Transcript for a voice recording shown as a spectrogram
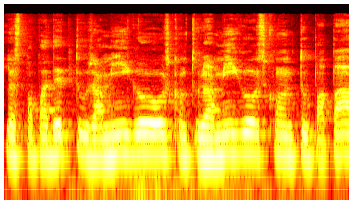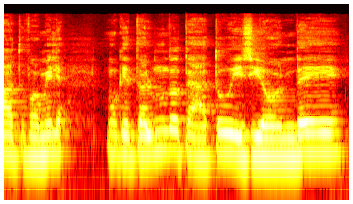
los papás de tus amigos, con tus amigos, con tu papá, tu familia, como que todo el mundo te da tu visión de,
